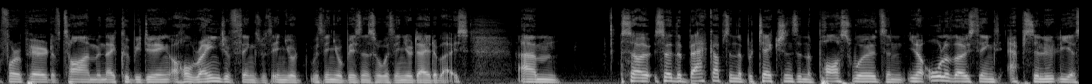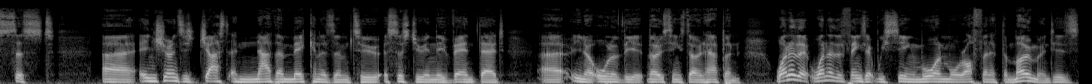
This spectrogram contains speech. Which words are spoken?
for a period of time, and they could be doing a whole range of things within your within your business or within your database. Um, so, so the backups and the protections and the passwords and you know all of those things absolutely assist. Uh, insurance is just another mechanism to assist you in the event that uh, you know all of the those things don't happen. One of the one of the things that we're seeing more and more often at the moment is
